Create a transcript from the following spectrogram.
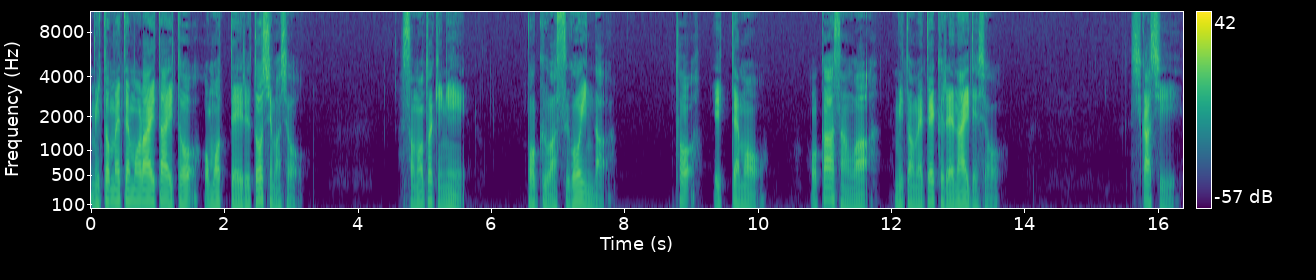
認めてもらいたいと思っているとしましょう。その時に、僕はすごいんだ、と言っても、お母さんは認めてくれないでしょう。しかし、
